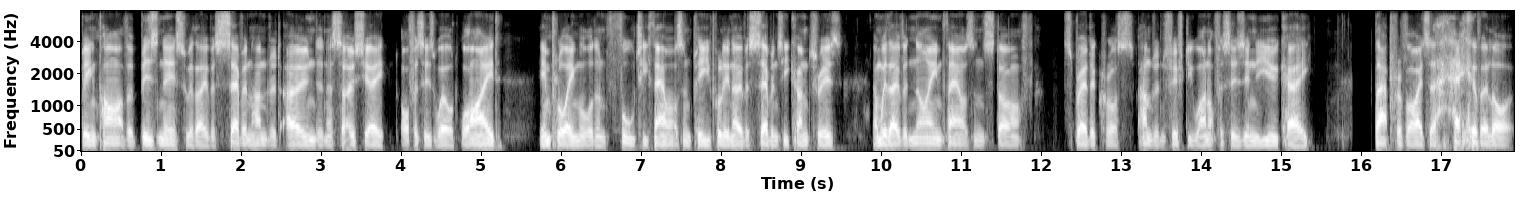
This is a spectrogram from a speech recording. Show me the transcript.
Being part of a business with over 700 owned and associate offices worldwide, employing more than 40,000 people in over 70 countries, and with over 9,000 staff spread across 151 offices in the UK, that provides a heck of a lot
